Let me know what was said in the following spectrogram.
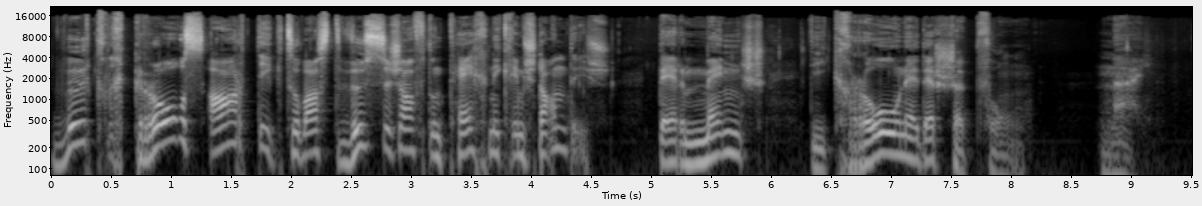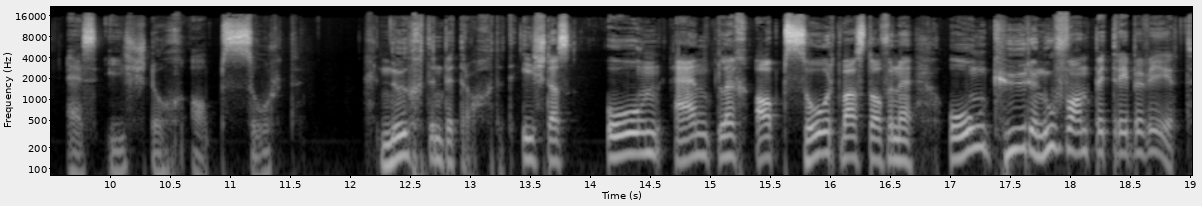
Wirklich großartig, zu was die Wissenschaft und Technik imstande ist. Der Mensch, die Krone der Schöpfung. Nein, es ist doch absurd. Nüchtern betrachtet ist das unendlich absurd, was da für einen ungeheuren Aufwand betrieben wird.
